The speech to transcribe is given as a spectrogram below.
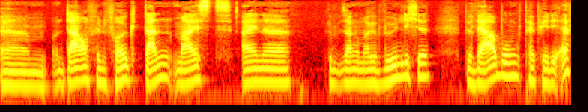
ähm, und daraufhin folgt dann meist eine, sagen wir mal, gewöhnliche Bewerbung per PDF.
